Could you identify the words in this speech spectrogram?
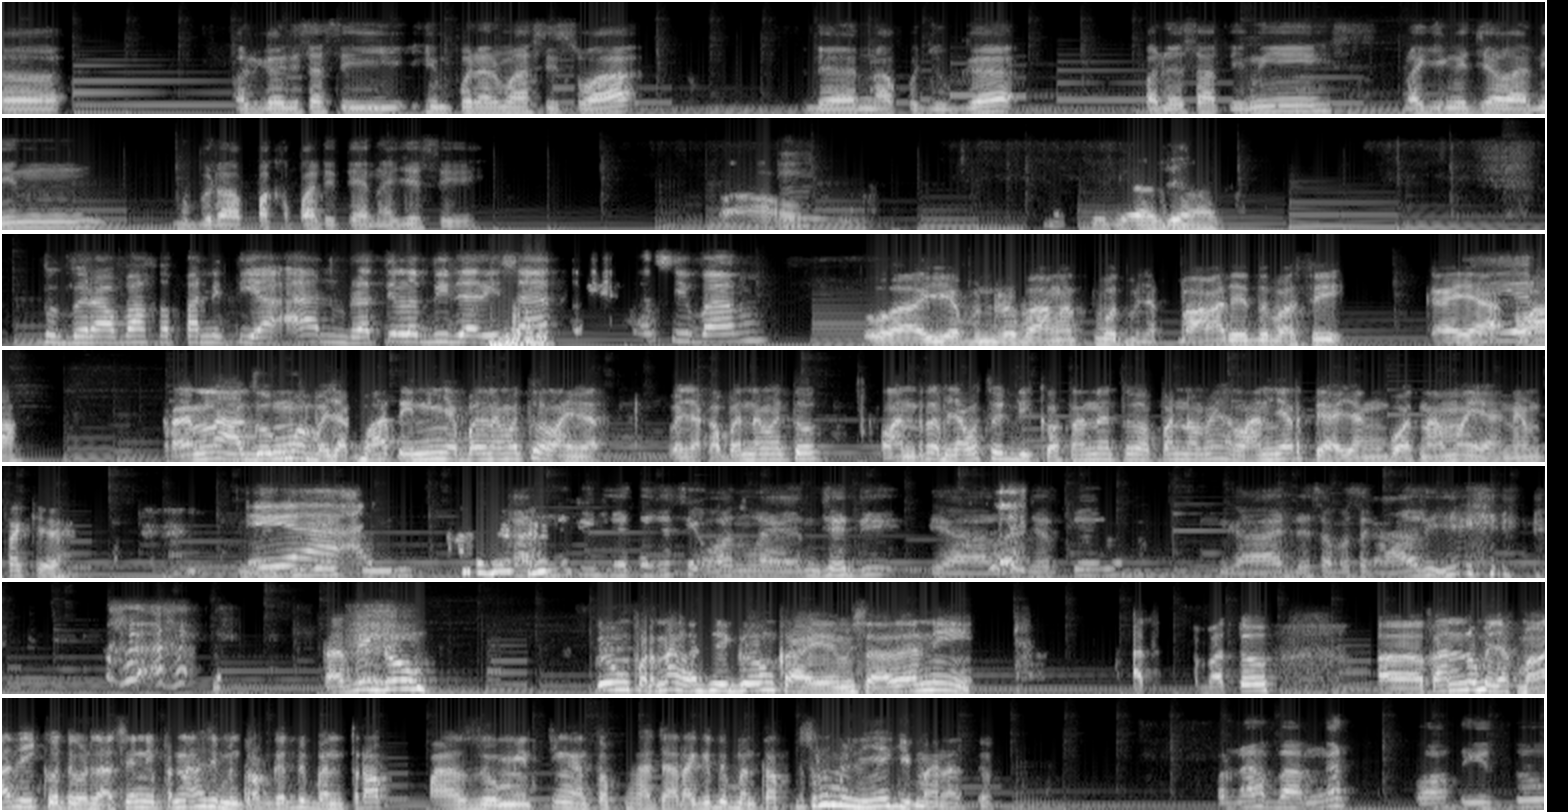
organisasi himpunan mahasiswa dan aku juga pada saat ini lagi ngejalanin beberapa kepanitiaan aja sih. Wow. Hmm. Ya, beberapa kepanitiaan berarti lebih dari satu ya sih bang Wah iya bener banget Put, banyak banget itu pasti kayak Iya. wah keren lah Agung mah banyak banget ininya apa namanya tuh lanyar banyak apa namanya tuh lanyar banyak apa tuh di kosannya tuh apa namanya lanyar ya yang buat nama ya nemtek ya Iya. sih. Karena kegiatannya sih online, jadi ya lainnya tuh nggak ada sama sekali. Tapi Gung, Gung pernah gak sih Gung kayak misalnya nih apa tuh eh, kan lu banyak banget ikut organisasi nih. Pernah sih bentrok gitu bentrok pas zoom meeting atau pas acara gitu bentrok terus lu milihnya gimana tuh? pernah banget waktu itu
